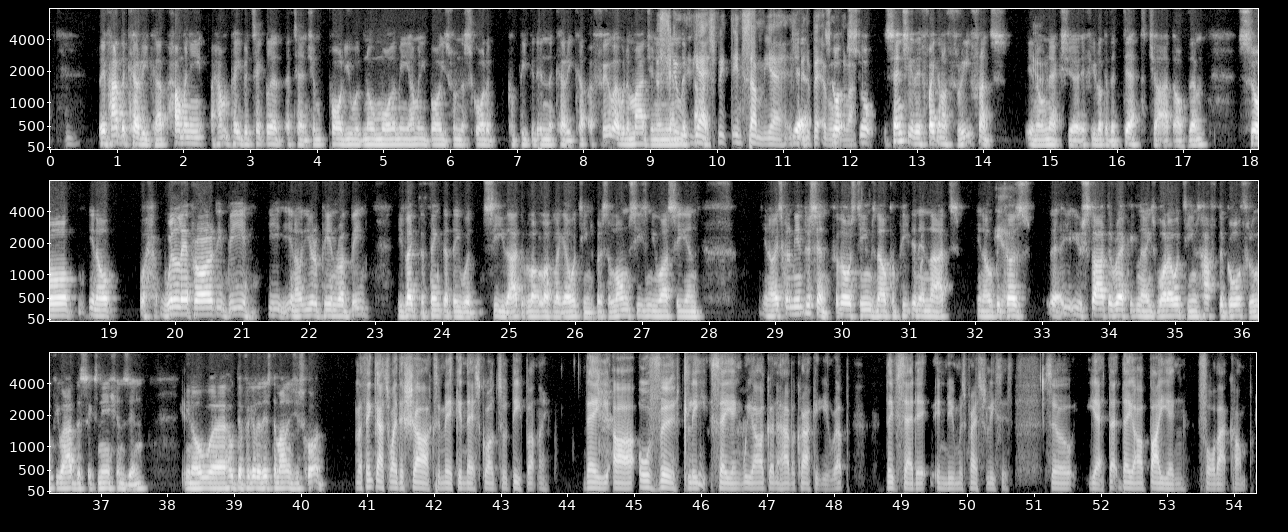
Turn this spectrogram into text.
they've had the Currie Cup. How many? I haven't paid particular attention. Paul, you would know more than me. How many boys from the squad have competed in the Currie Cup? A few, I would imagine. A In few, yes, in some, yeah, it's been a bit of so, overlap. So essentially, they're fighting on three fronts. You know, next year, if you look at the depth chart of them. So you know, will their priority be you know European rugby? You'd like to think that they would see that a lot, lot like our teams, but it's a long season you are seeing. You know, it's going to be interesting for those teams now competing in that. You know, because uh, you start to recognize what our teams have to go through if you add the Six Nations in. You know uh, how difficult it is to manage your squad. And I think that's why the Sharks are making their squad so deep, aren't they? They are overtly saying we are going to have a crack at Europe. They've said it in numerous press releases. So yeah, that they are buying for that comp.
